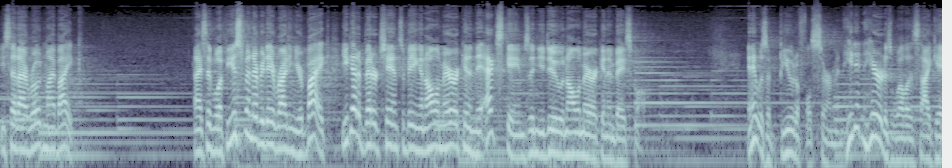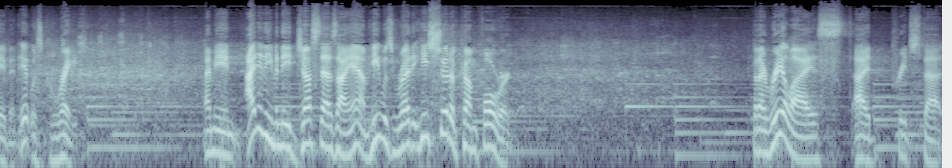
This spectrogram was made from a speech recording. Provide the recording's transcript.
He said, I rode my bike. And I said, well, if you spend every day riding your bike, you got a better chance of being an All-American in the X Games than you do an All-American in baseball. And it was a beautiful sermon. He didn't hear it as well as I gave it. It was great. I mean, I didn't even need just as I am. He was ready. He should have come forward. But I realized I'd preached that.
